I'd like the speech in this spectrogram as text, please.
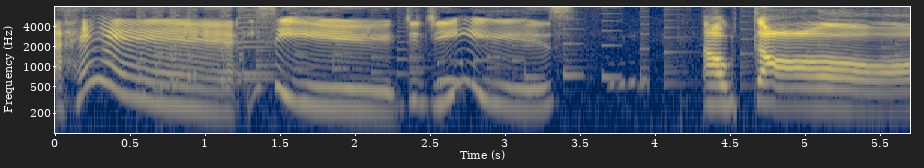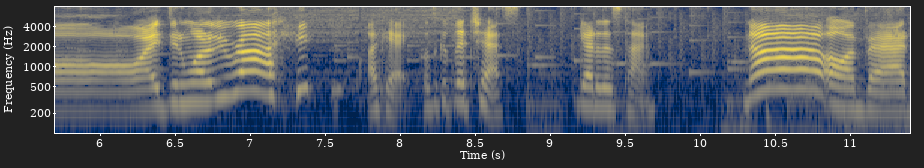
Aha! Easy! GG's! Oh, oh, I didn't want to be right. okay, let's get the chest. Get it this time. No! Oh, I'm bad.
